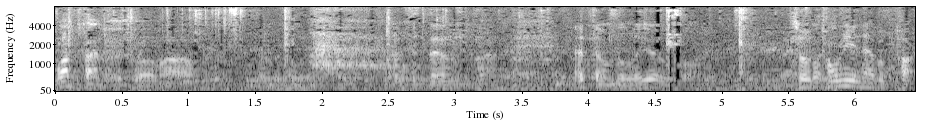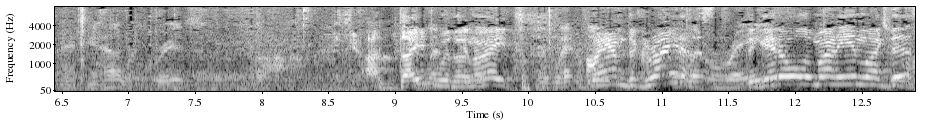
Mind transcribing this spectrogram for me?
One time for 12. That's unbelievable. So Tony didn't have a pot. He had a raise. A date with an eight. I am the greatest. To get all the money in like this,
